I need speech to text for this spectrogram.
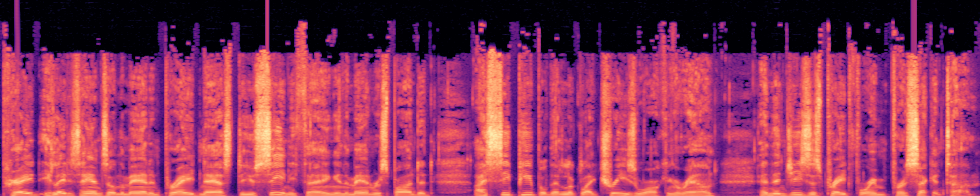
prayed, he laid his hands on the man and prayed and asked, Do you see anything? And the man responded, I see people that look like trees walking around. And then Jesus prayed for him for a second time.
